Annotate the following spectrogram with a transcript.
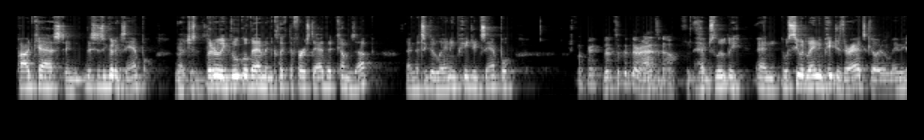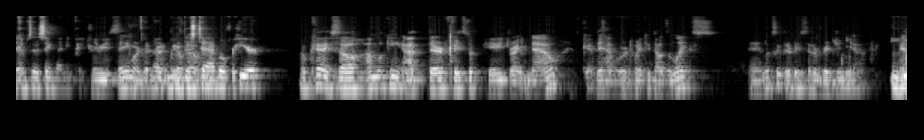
podcast, and this is a good example. Uh, just literally Google them and click the first ad that comes up, and that's a good landing page example. Okay, let's look at their ads now. Absolutely, and we'll see what landing pages their ads go to. Maybe it comes to the same landing page. Maybe same or different. we Move this know. tab over here. Okay, so I'm looking at their Facebook page right now. Okay, they have over 22,000 likes, and it looks like they're based out of Virginia. And Mhm.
